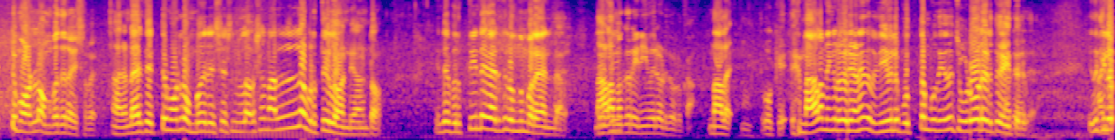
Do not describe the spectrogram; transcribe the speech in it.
എട്ട് മോഡൽ ഒമ്പത് രജിസ്റ്റർ ആ രണ്ടായിരത്തി എട്ട് മോഡൽ ഒമ്പത് രജിസ്ട്രേഷനുള്ള പക്ഷെ നല്ല വൃത്തിയുള്ള വണ്ടിയാണ് കേട്ടോ. ഇതിന്റെ വൃത്തിന്റെ കാര്യത്തിൽ ഒന്നും പറയാനില്ല. നാളെ നമുക്ക് റിന്യൂവൽ എടുത്ത് കൊടുക്കാം. നാളെ. ഓക്കെ. നാളെ നിങ്ങൾ വരികയാണെങ്കിൽ റിന്യൂവൽ പുത്തം പുതിയത് ചൂടോടെ എടുത്ത് കൈ തരും. ഇത് കിലോ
